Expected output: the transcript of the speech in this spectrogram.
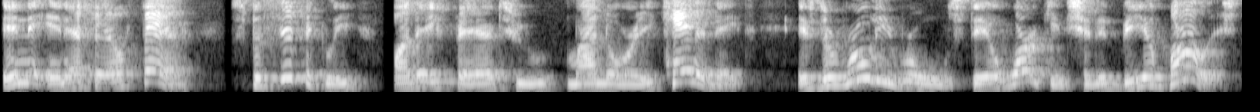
in the NFL fair? Specifically, are they fair to minority candidates? Is the Rooney Rule still working? Should it be abolished?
